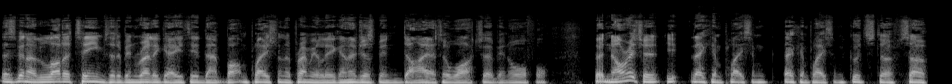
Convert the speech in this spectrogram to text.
there's been a lot of teams that have been relegated that bottom place in the Premier League, and they've just been dire to watch. They've been awful. But Norwich, are- they can play some, they can play some good stuff. So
